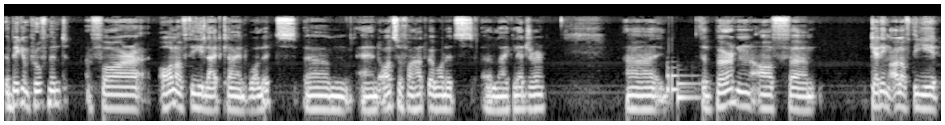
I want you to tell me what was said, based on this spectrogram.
a big improvement for all of the light client wallets um, and also for hardware wallets uh, like Ledger. Uh, the burden of um, getting all of the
